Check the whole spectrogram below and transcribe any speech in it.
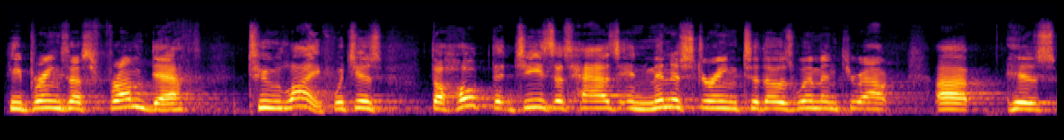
He brings us from death to life, which is the hope that Jesus has in ministering to those women throughout uh, his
